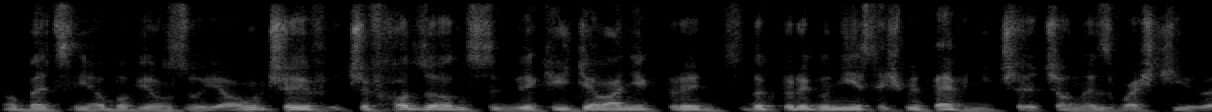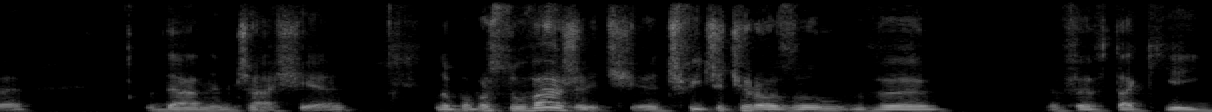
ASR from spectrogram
obecnie obowiązują, czy, czy wchodząc w jakieś działanie, które, do którego nie jesteśmy pewni, czy, czy one jest właściwe w danym czasie, no po prostu ważyć, ćwiczyć rozum w, w, w takiej,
